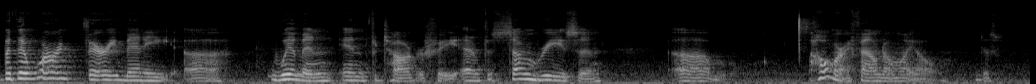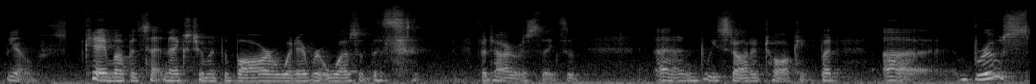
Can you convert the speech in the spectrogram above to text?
but there weren't very many uh, women in photography, and for some reason, um, Homer I found on my own. Just you know, came up and sat next to him at the bar or whatever it was at this photographer's things, and, and we started talking, but. Uh, Bruce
